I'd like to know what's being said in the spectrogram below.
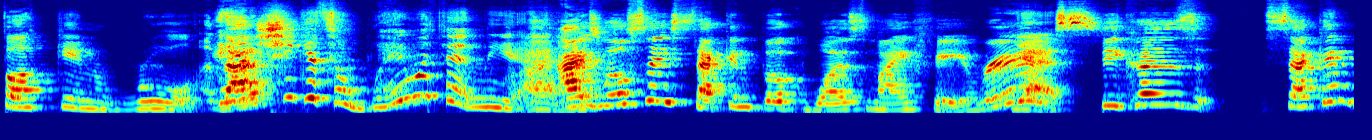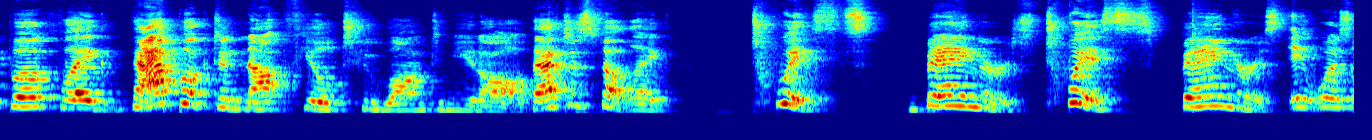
fucking ruled. That- she gets away with it in the end. I will say second book was my favorite. Yes. Because second book, like that book did not feel too long to me at all. That just felt like twists, bangers, twists, bangers. It was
